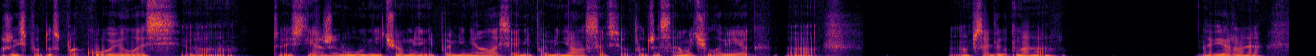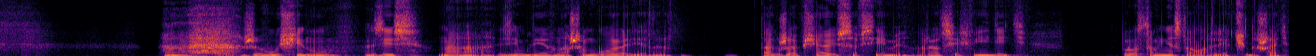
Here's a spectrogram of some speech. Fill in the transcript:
жизнь подуспокоилась. Э, то есть я живу, ничего у меня не поменялось, я не поменялся, все тот же самый человек. Э, абсолютно, наверное, э, живущий, ну, здесь на земле, в нашем городе. Также общаюсь со всеми, рад всех видеть. Просто мне стало легче дышать.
